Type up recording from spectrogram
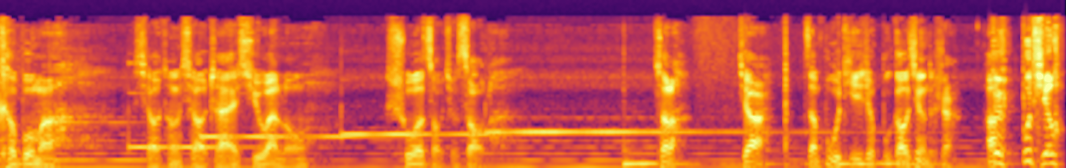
可不嘛，小藤、小翟、徐万龙，说走就走了。算了，今儿咱不提这不高兴的事儿啊。对，不提了。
